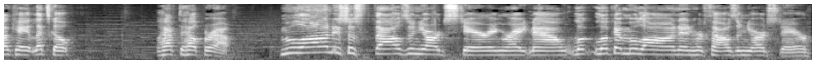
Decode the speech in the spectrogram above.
Okay, let's go. We'll have to help her out. Mulan is just thousand yard staring right now. Look, look at Mulan and her thousand yard stare.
